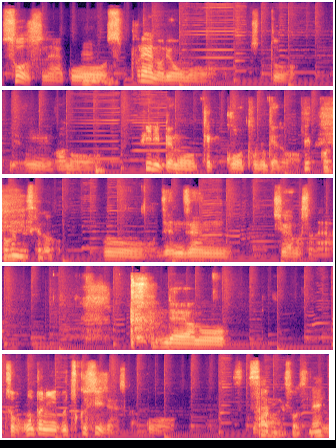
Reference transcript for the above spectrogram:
そうですね。こう、うんスプレーの量も、ちょっと、うん、あの、フィリペも結構飛ぶけど、結構飛ぶんですけど、うん、全然違いましたね。で、あの、そう、本当に美しいじゃないですか。こサーフィンがそうですう、ね。う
